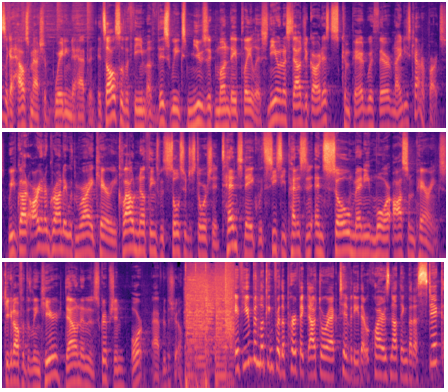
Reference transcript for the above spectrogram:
Feels like a house mashup waiting to happen. It's also the theme of this week's Music Monday playlist. Neo-nostalgic artists compared with their 90s counterparts. We've got Ariana Grande with Mariah Carey, Cloud Nothings with Social Distortion, Tensnake with CeCe Peniston, and so many more awesome pairings. Kick it off with the link here, down in the description, or after the show. If you've been looking for the perfect outdoor activity that requires nothing but a stick,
